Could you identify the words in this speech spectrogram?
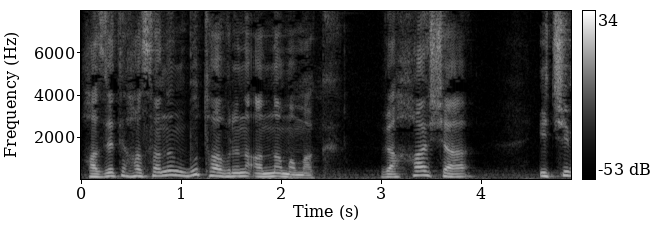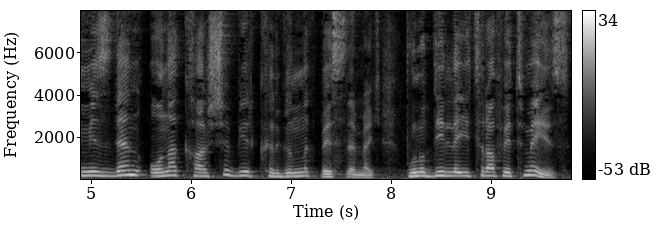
Hazreti Hasan'ın bu tavrını anlamamak ve haşa içimizden ona karşı bir kırgınlık beslemek. Bunu dille itiraf etmeyiz.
